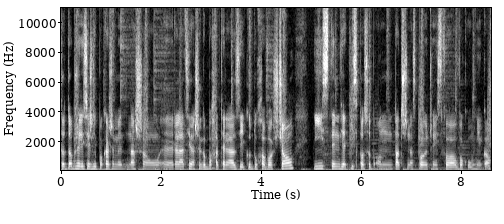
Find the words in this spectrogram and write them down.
to dobrze jest, jeżeli pokażemy naszą e, relację naszego bohatera z jego duchowością i z tym, w jaki sposób on patrzy na społeczeństwo wokół niego.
